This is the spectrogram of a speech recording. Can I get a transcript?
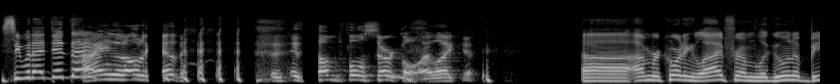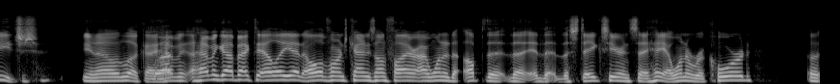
You see what I did there? Tying it all together. It's come full circle. I like it. Uh, I'm recording live from Laguna Beach. You know, look, I Well- haven't I haven't got back to LA yet. All of Orange County's on fire. I wanted to up the the the, the stakes here and say, hey, I want to record. Uh,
